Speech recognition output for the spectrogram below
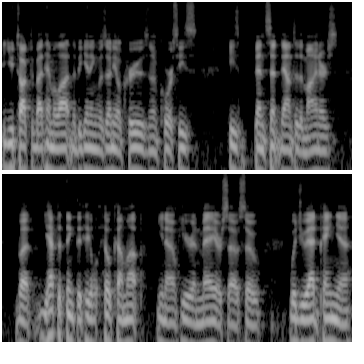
you talked about him a lot in the beginning was Oneil Cruz, and of course he's he's been sent down to the minors, but you have to think that he'll he'll come up, you know, here in May or so. So would you add Pena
